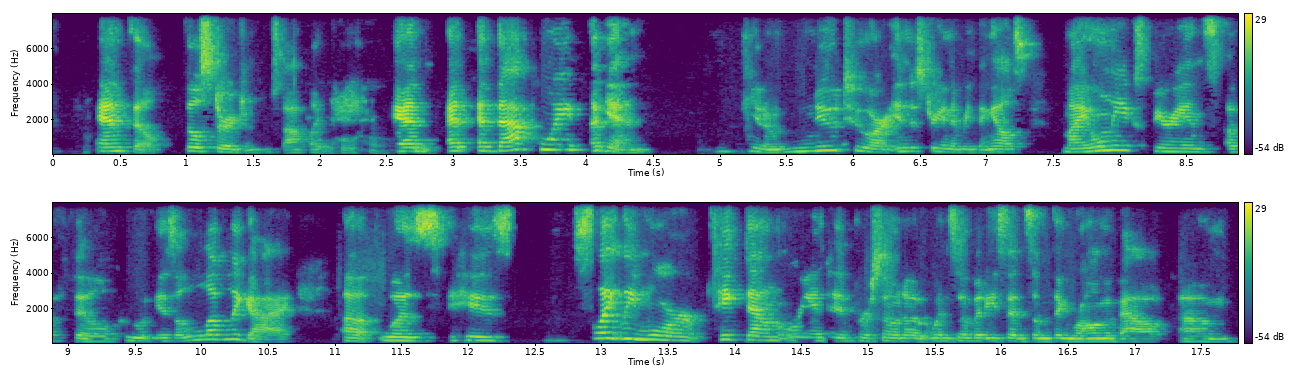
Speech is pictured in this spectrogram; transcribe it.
and Phil, Phil Sturgeon from Stoplight. And at, at that point, again, you know, new to our industry and everything else, my only experience of Phil, who is a lovely guy, uh, was his slightly more takedown oriented persona when somebody said something wrong about um,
